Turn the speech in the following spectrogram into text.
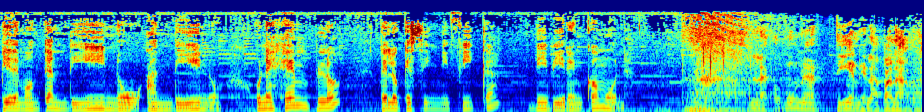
Piedemonte Andino, andino, un ejemplo de lo que significa vivir en comuna. La comuna tiene la palabra.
